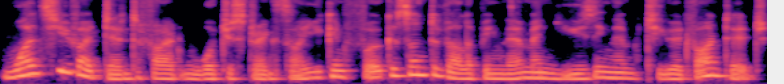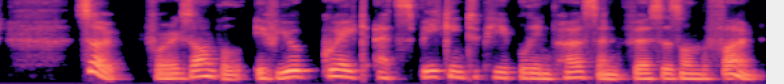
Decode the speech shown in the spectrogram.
Once you've identified what your strengths are, you can focus on developing them and using them to your advantage. So, for example, if you're great at speaking to people in person versus on the phone,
